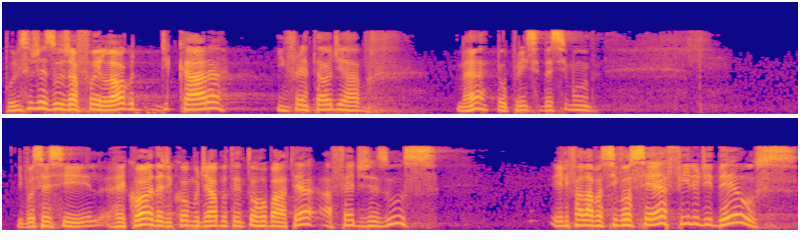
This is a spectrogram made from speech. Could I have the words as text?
Por isso Jesus já foi logo de cara enfrentar o diabo, né? O príncipe desse mundo. E você se recorda de como o diabo tentou roubar até a fé de Jesus? Ele falava: se você é filho de Deus,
